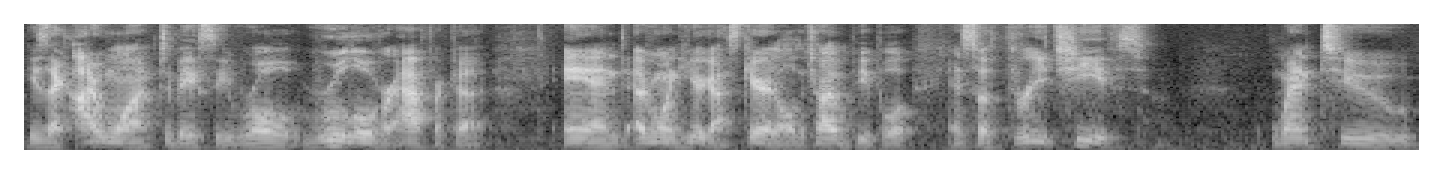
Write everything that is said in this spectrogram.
he's like, "I want to basically roll rule over Africa," and everyone here got scared, all the tribal people, and so three chiefs went to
